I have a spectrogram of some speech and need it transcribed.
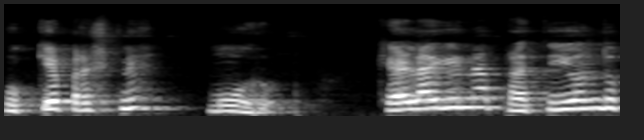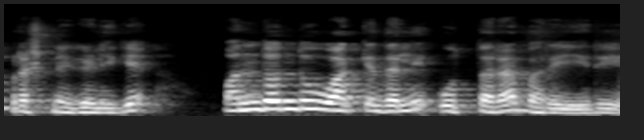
ಮುಖ್ಯ ಪ್ರಶ್ನೆ ಮೂರು. ಕೆಳಗಿನ ಪ್ರತಿಯೊಂದು ಪ್ರಶ್ನೆಗಳಿಗೆ ಒಂದೊಂದು ವಾಕ್ಯದಲ್ಲಿ ಉತ್ತರ ಬರೆಯಿರಿ.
